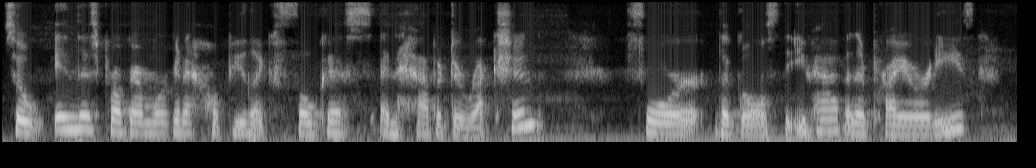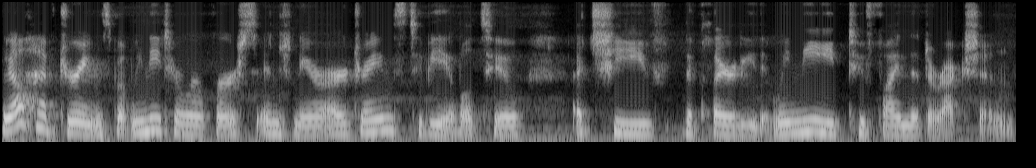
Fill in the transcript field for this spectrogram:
So in this program, we're going to help you like focus and have a direction for the goals that you have and the priorities. We all have dreams, but we need to reverse engineer our dreams to be able to achieve the clarity that we need to find the direction.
